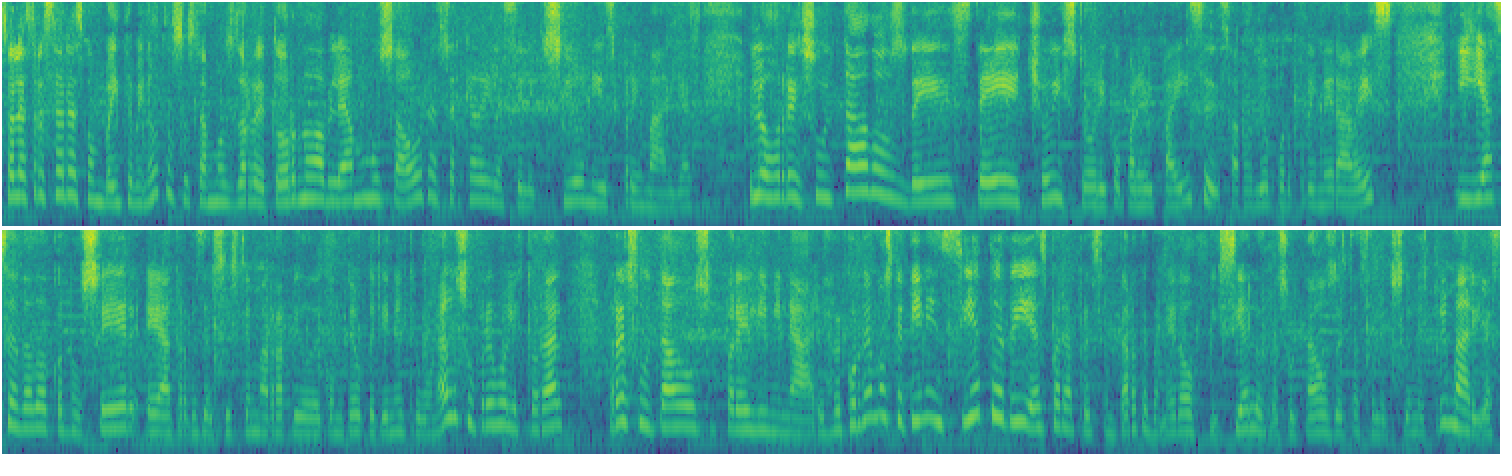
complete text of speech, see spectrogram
Son las 3 horas con 20 minutos, estamos de retorno. Hablamos ahora acerca de las elecciones primarias. Los resultados de este hecho histórico para el país se desarrolló por primera vez y ya se ha dado a conocer eh, a través del sistema rápido de conteo que tiene el Tribunal Supremo Electoral resultados preliminares. Recordemos que tienen siete días para presentar de manera oficial los resultados de estas elecciones primarias.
